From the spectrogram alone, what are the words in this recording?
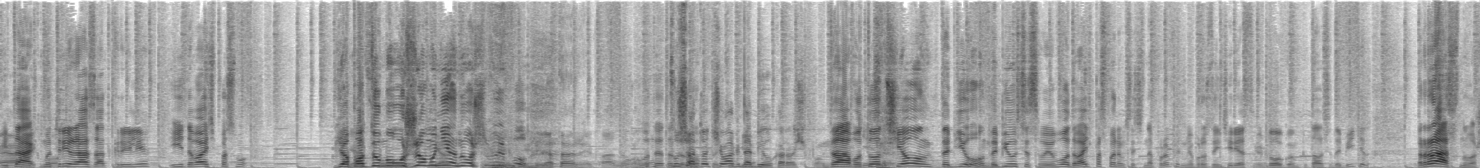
Итак, мы три раза открыли. И давайте посмотрим. Я подумал, фу, уже я- мне нож выпал. Я тоже подумал. Вот это Слушай, а тот чувак тебе. добил, короче, по-моему. Да, вот тот чел, он добил, он добился своего. Давайте посмотрим, кстати, на профиль. Мне просто интересно, как долго он пытался добить это. Раз нож,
